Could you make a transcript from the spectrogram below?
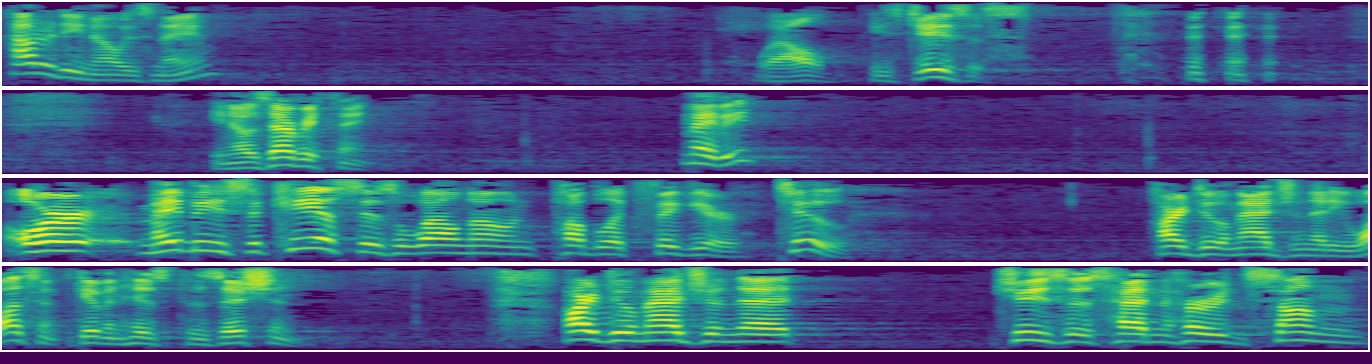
How did he know his name? Well, he's Jesus. he knows everything. Maybe. Or maybe Zacchaeus is a well known public figure, too. Hard to imagine that he wasn't, given his position. Hard to imagine that Jesus hadn't heard some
